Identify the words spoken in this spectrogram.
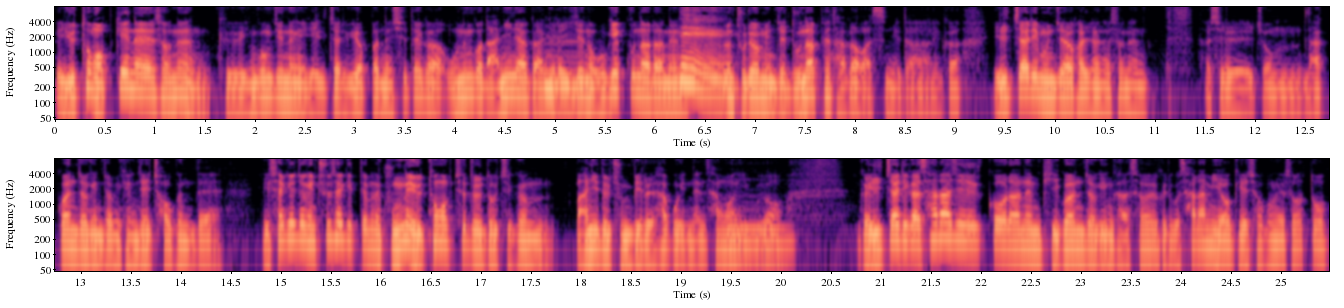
유통업계 내에서는 그 인공지능에게 일자리 위협받는 시대가 오는 것 아니냐가 아니라 음. 이제는 오겠구나라는 네. 그런 두려움이 이제 눈앞에 다가왔습니다. 그러니까 일자리 문제와 관련해서는 사실 좀 낙관적인 점이 굉장히 적은데 이 세계적인 추세기 때문에 국내 유통업체들도 지금 많이들 준비를 하고 있는 상황이고요. 음. 그러니까 일자리가 사라질 거라는 비관적인 가설 그리고 사람이 여기에 적응해서 또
